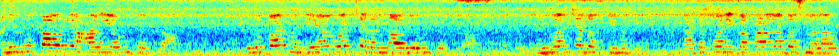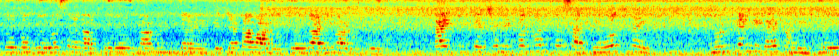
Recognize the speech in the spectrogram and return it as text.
आणि रूपावर येऊन ठेवलो आपण. रूपावर म्हणजे या वरच्या रंगावर येऊन ठेवतो आणि वरच्या भक्तीमध्ये. आता कोणी कपाळाला बसमा लावतो भव्य वस्त्र घालतो लांबून जटा वाढवतो गाडी वाढवतो. काय ते त्याच्याने पण मात्र साध्य होत नाही. म्हणून त्यांनी काय सांगितलंय?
